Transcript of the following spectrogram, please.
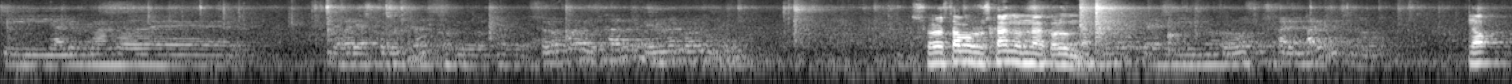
Si hay un rango de, de varias columnas, solo puedo buscar en una columna. Solo estamos buscando en una columna. Podemos buscar en varias, no. No.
